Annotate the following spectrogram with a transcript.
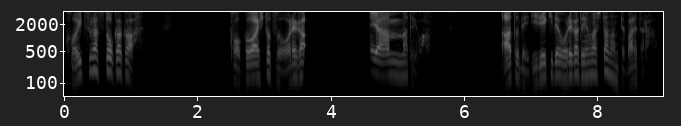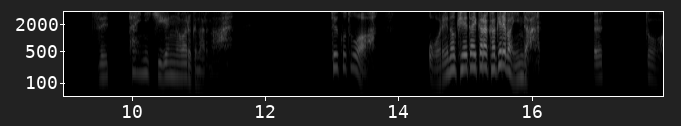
こいつがストーカーか。ここは一つ俺が。いや待てよ。後で履歴で俺が電話したなんてバレたら絶対に機嫌が悪くなるな。ってことは俺の携帯からかければいいんだ。えっと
